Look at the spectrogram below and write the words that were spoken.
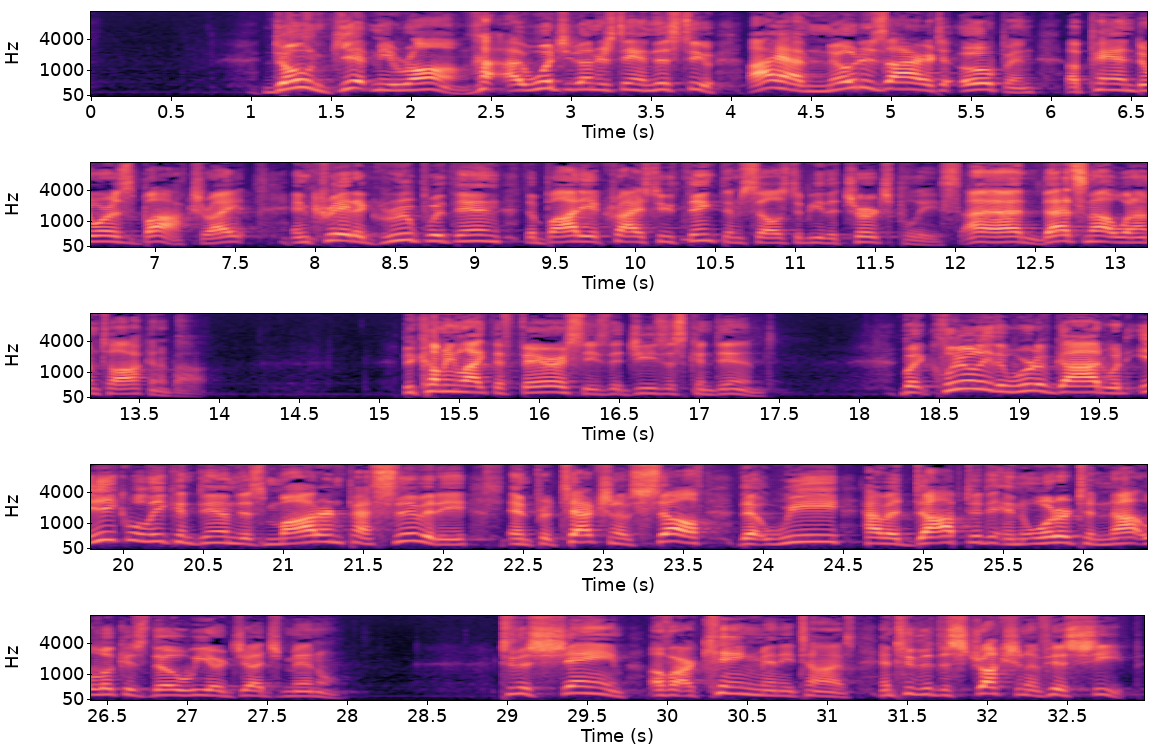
Don't get me wrong. I want you to understand this too. I have no desire to open a Pandora's box, right? And create a group within the body of Christ who think themselves to be the church police. I, I, that's not what I'm talking about. Becoming like the Pharisees that Jesus condemned. But clearly, the Word of God would equally condemn this modern passivity and protection of self that we have adopted in order to not look as though we are judgmental. To the shame of our King, many times, and to the destruction of his sheep.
